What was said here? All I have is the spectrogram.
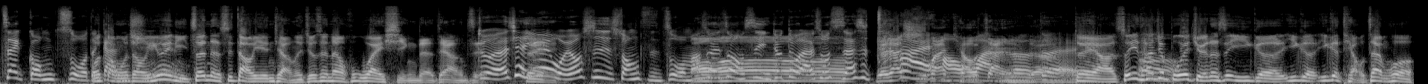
在工作的感觉。我懂我懂，因为你真的是导演讲的，就是那种户外型的这样子。对，而且因为我又是双子座嘛，所以这种事情。就对我来说实在是太好玩了，对对啊，所以他就不会觉得是一个一个一个挑战或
